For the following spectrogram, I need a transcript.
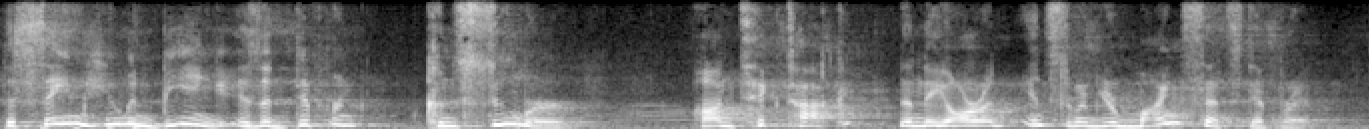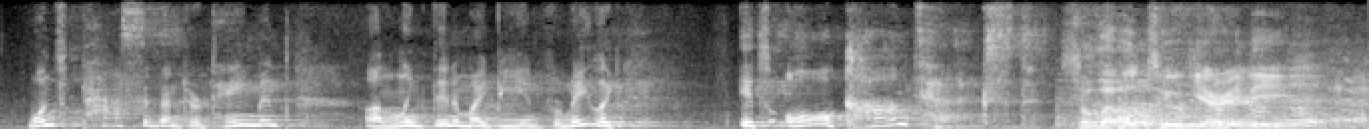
the same human being is a different consumer on TikTok than they are on Instagram. Your mindset's different. One's passive entertainment, on LinkedIn it might be information. Like, it's all context. So level two, Gary Vee.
